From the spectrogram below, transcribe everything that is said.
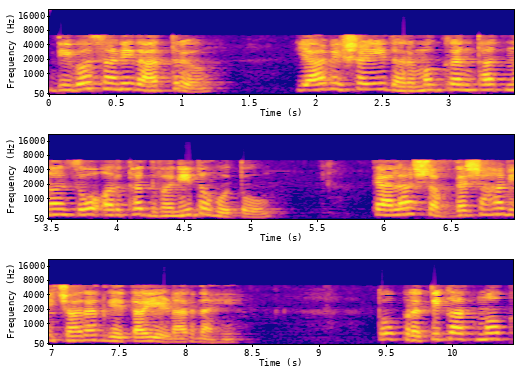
दिवस आणि रात्र याविषयी धर्मग्रंथातनं जो अर्थ ध्वनित होतो त्याला शब्दशः विचारात घेता येणार नाही. तो प्रतिकात्मक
